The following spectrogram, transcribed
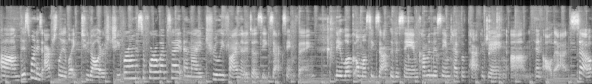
Um, this one is actually like $2 cheaper on the Sephora website and I truly find that it does the exact same thing. They look almost exactly the same, come in the same type of packaging um, and all that. So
